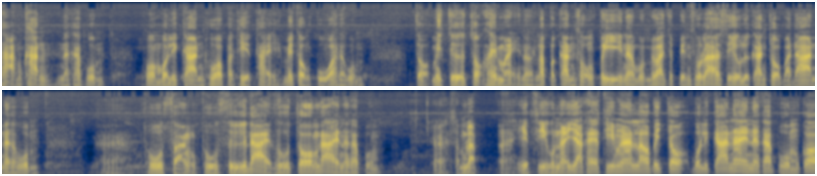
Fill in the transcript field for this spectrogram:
สามคันนะครับผมพร้อมบริการทั่วประเทศไทยไม่ต้องกลัวนะครับผม เจาะไม่เจอเจาะให้ใหม่นะรับประกัน 2 ปีนะผมไม่ว่าจะเป็นโซลาเซลล์หรือการเจาะบาดาลนะครับผม โทรสั่งโทรซื้อได้โทรจองได้นะครับผมสำหรับเอฟซีคนไหนอยากให้ทีมงานเราไปเจาะบริการให้นะครับผมก็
